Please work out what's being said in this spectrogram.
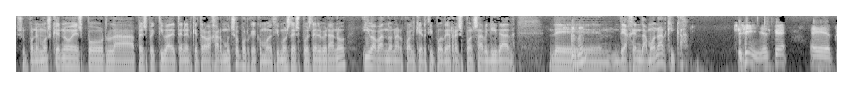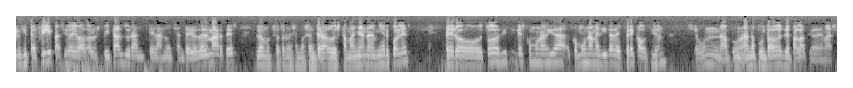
Suponemos que no es por la perspectiva de tener que trabajar mucho, porque como decimos después del verano, iba a abandonar cualquier tipo de responsabilidad de, de agenda monárquica. Sí, sí, es que eh, el príncipe Philip ha sido llevado al hospital durante la noche anterior del martes, luego nosotros nos hemos enterado esta mañana, miércoles, pero todos dicen que es como una, vida, como una medida de precaución, según han apuntado desde Palacio además.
